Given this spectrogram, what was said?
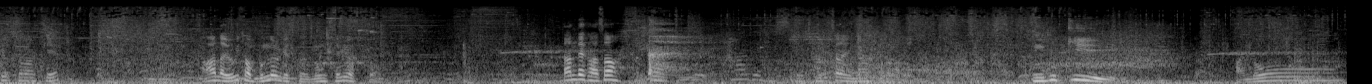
이렇게 할게. 아나 여기서 못 놀겠어. 너무 재미없어. 딴 데 가서 잡을 사람 있나? 들어갑시다 궁극기. 안녕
